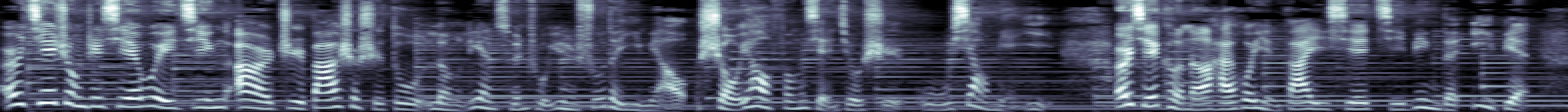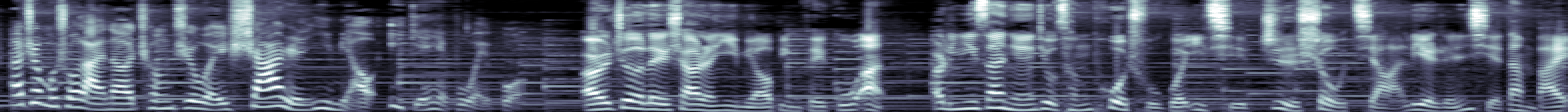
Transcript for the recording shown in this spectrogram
而接种这些未经二至八摄氏度冷链存储运输的疫苗，首要风险就是无效免疫，而且可能还会引发一些疾病的异变。那这么说来呢，称之为杀人疫苗一点也不为过。而这类杀人疫苗并非孤案。二零一三年就曾破处过一起制售假劣人血蛋白、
